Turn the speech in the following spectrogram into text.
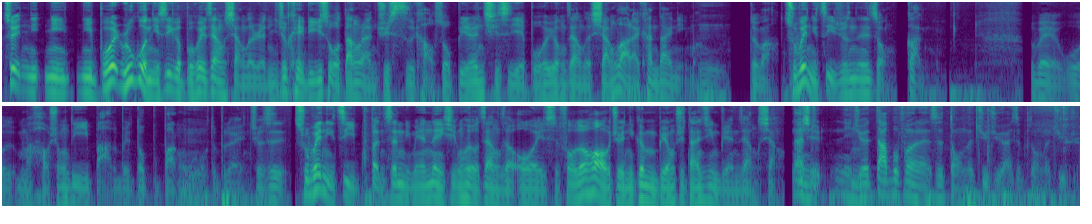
所以你你你不会，如果你是一个不会这样想的人，你就可以理所当然去思考，说别人其实也不会用这样的想法来看待你嘛，嗯，对吧？除非你自己就是那种干，对不对？我们好兄弟一把，对不对？都不帮我，对不对？就是除非你自己本身里面内心会有这样子的 OS，否则的话，我觉得你根本不用去担心别人这样想。那你你觉得大部分人是懂得拒绝还是不懂得拒绝？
